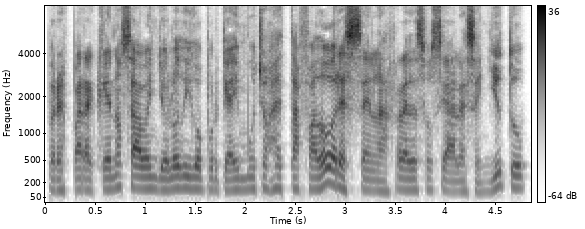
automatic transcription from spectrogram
pero es para que no saben, yo lo digo porque hay muchos estafadores en las redes sociales, en YouTube,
